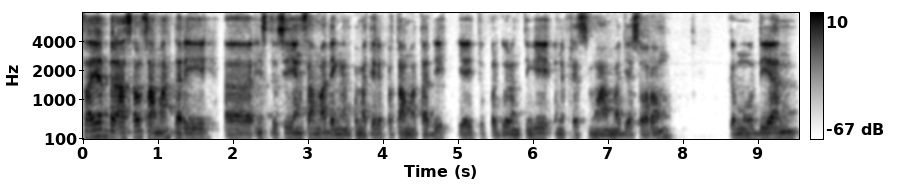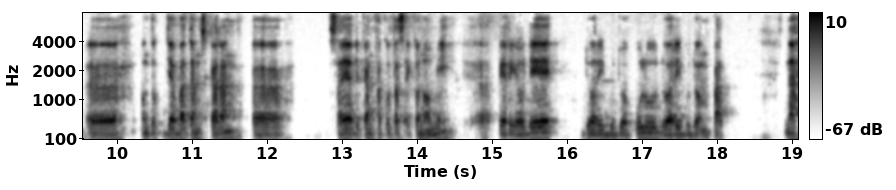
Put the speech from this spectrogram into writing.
saya berasal sama dari uh, institusi yang sama dengan pemateri pertama tadi, yaitu perguruan tinggi Universitas Muhammadiyah Sorong. Kemudian uh, untuk jabatan sekarang, uh, saya dekan Fakultas Ekonomi uh, periode 2020-2024. Nah,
